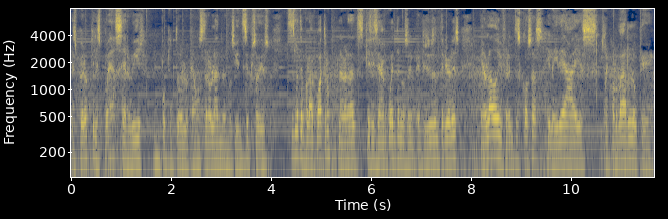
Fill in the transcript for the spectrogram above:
Espero que les pueda servir un poquito de lo que vamos a estar hablando en los siguientes episodios. Esta es la temporada 4. La verdad es que si se dan cuenta en los episodios anteriores he hablado de diferentes cosas y la idea es recordar lo que,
